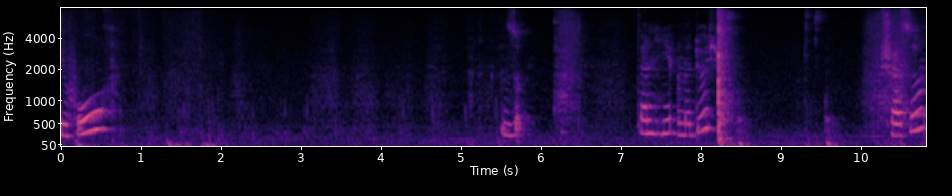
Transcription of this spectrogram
Hier hoch. So. Dann hier einmal durch. Scheiße.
